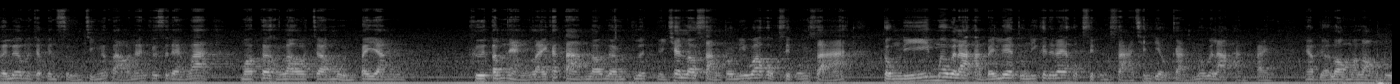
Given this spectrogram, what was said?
error มันจะเป็นศูนย์จริงหรือเปล่า นั่นก็แสดงว่ามอเตอร์ของเราจะหมุนไปยังคือตำแหน่งไรก็ตามเราเราอย่างเช่นเราสั่งตรงนี้ว่า 60 องศา ตรงนี้เมื่อเวลาผ่านไปเรื่อยตรงนี้ก็จะได้ 60 องศา เช่นเดียวกัน เมื่อเวลาผ่านไปนะครับเดี๋ยวลองมาลองดู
